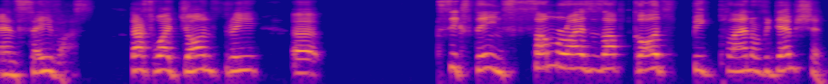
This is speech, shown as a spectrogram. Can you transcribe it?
and save us. That's why John 3 uh, 16 summarizes up God's big plan of redemption.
